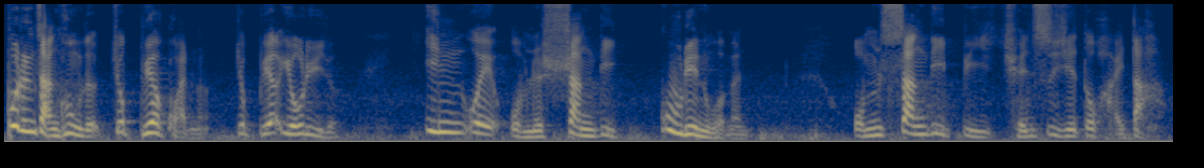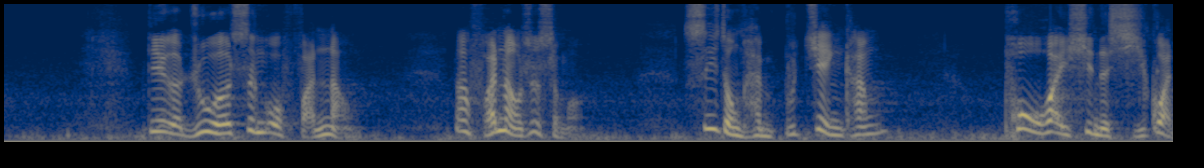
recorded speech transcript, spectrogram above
不能掌控的就不要管了，就不要忧虑了，因为我们的上帝顾念我们，我们上帝比全世界都还大。第二个，如何胜过烦恼？那烦恼是什么？是一种很不健康、破坏性的习惯，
